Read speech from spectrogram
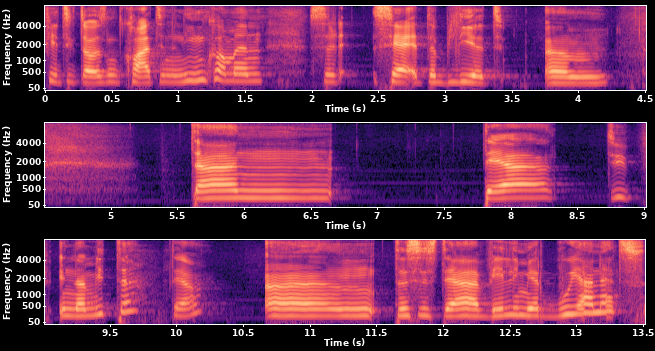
40.000 Kroatinnen hinkommen, ist halt sehr etabliert. Ähm, dann der Typ in der Mitte, der. Ähm, das ist der Velimir Bujanec.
